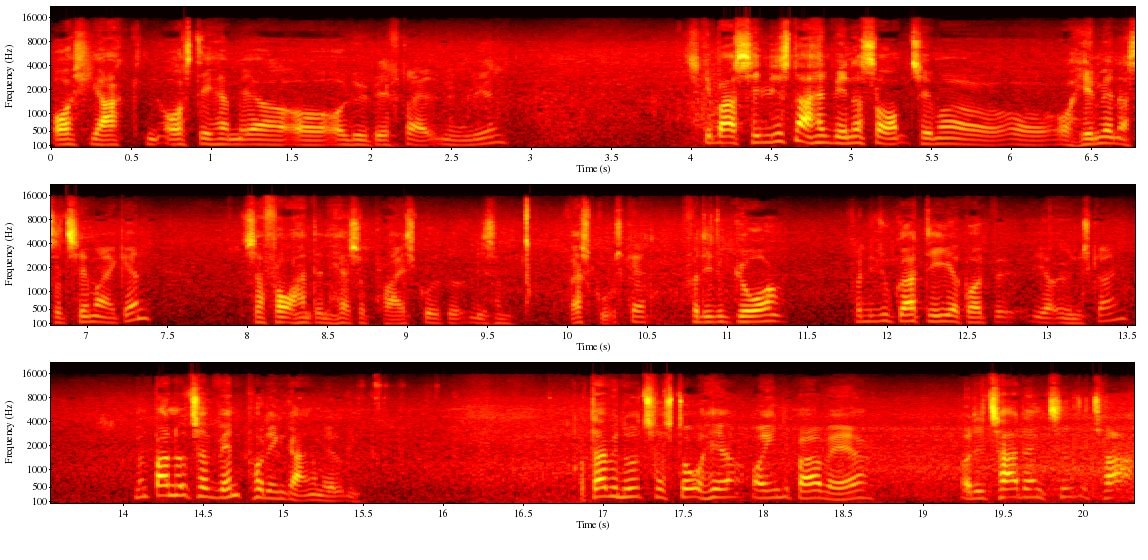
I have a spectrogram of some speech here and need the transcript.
Også jagten, også det her med at, at, at løbe efter alt muligt. Ikke? Jeg skal bare se, lige snart han vender sig om til mig og, og, og henvender sig til mig igen, så får han den her surprise godbid, ligesom, værsgo skat, fordi du gjorde, fordi du gør det, jeg godt jeg ønsker. Ikke? Men bare nødt til at vente på det en gang imellem. Og der er vi nødt til at stå her og egentlig bare være. Og det tager den tid, det tager.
